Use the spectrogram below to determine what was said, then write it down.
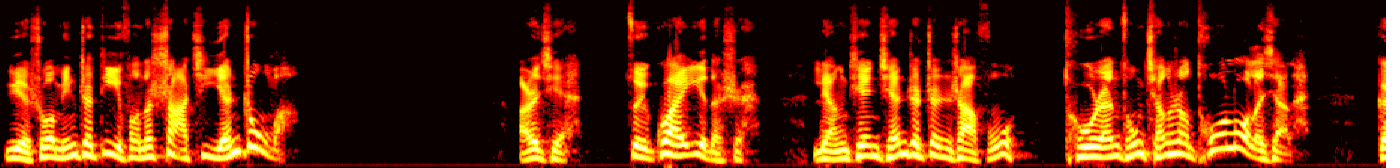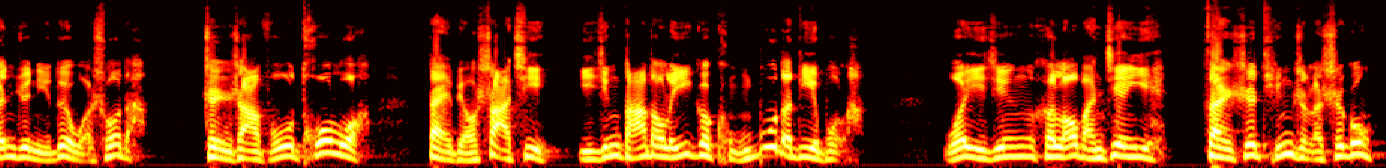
越说明这地方的煞气严重吗？而且最怪异的是。”两天前，这镇煞符突然从墙上脱落了下来。根据你对我说的，镇煞符脱落代表煞气已经达到了一个恐怖的地步了。我已经和老板建议暂时停止了施工。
